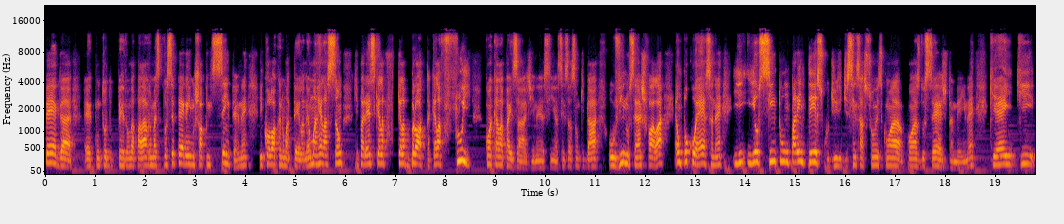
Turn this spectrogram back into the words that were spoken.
pega, é, com todo perdão da palavra, mas que você pega em um shopping center, né, e coloca numa tela, né? Uma relação que parece que ela, que ela brota, que ela flui com aquela paisagem, né? Assim, a sensação que dá ouvindo o Sérgio falar é um pouco essa, né? E, e eu sinto um parentesco de, de sensações com, a, com as do Sérgio também, né? Que é que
